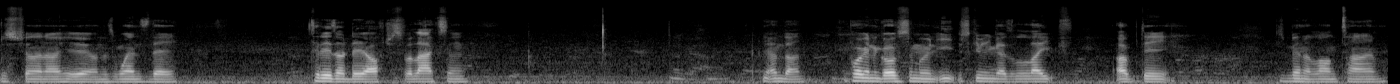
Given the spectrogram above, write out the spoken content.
Just chilling out here on this Wednesday. Today's our day off, just relaxing. Yeah, I'm done. I'm probably gonna go somewhere and eat. Just giving you guys a life update. It's been a long time.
